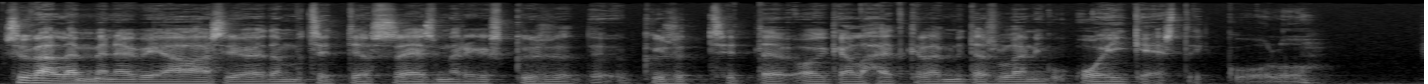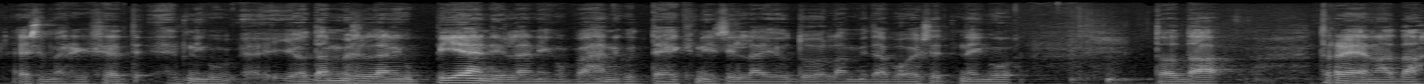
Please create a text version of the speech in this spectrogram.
syvälle meneviä asioita, mutta sitten jos sä esimerkiksi kysyt, kysyt sitten oikealla hetkellä, mitä sulle niin kuin oikeasti kuuluu, esimerkiksi että et, niin jo tämmöisillä niin kuin pienillä niin kuin, vähän niin kuin teknisillä jutuilla, mitä voisit niin kuin, tota, treenata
